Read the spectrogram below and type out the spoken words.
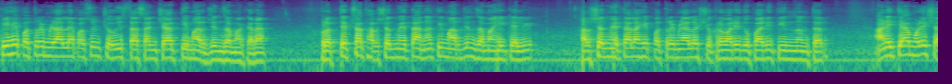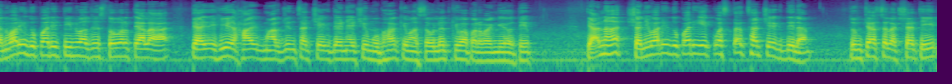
की हे पत्र मिळाल्यापासून चोवीस तासांच्या आत ती मार्जिन जमा करा. प्रत्यक्षात हर्षद मेहतानं ती मार्जिन जमाही केली. हर्षद मेहताला हे पत्र मिळालं शुक्रवारी दुपारी तीन नंतर. आणि त्यामुळे शनिवारी दुपारी तीन वाजेस्तोवर त्याला त्या ही हा मार्जिनचा चेक देण्याची मुभा किंवा सवलत किंवा परवानगी होती. त्यानं शनिवारी दुपारी एक वाजताच हा चेक दिला. तुमच्या असं लक्षात येईल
